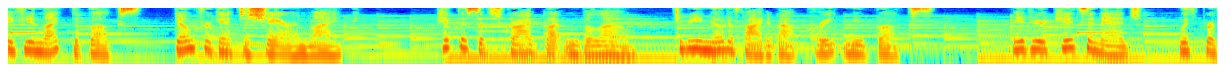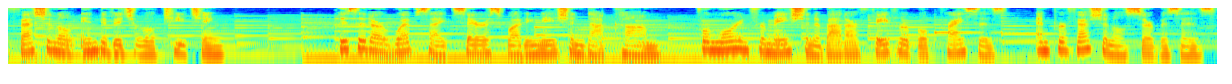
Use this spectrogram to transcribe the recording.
If you like the books, don't forget to share and like. Hit the subscribe button below to be notified about great new books. Give your kids an edge with professional individual teaching. Visit our website saraswatination.com for more information about our favorable prices and professional services.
